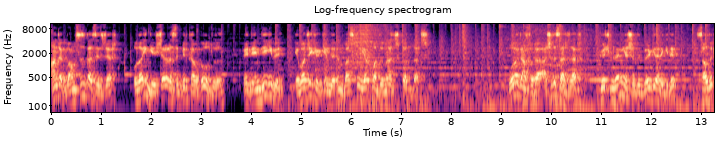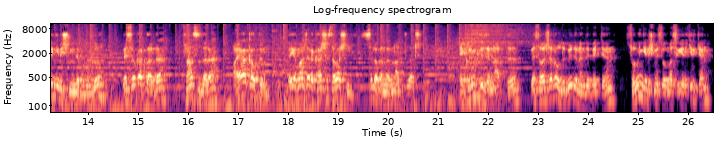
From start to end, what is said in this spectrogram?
Ancak bağımsız gazeteciler olayın gençler arasında bir kavga olduğu ve dendiği gibi yabancı kökenlerin baskın yapmadığını açıkladılar. Bu olaydan sonra aşırı sağcılar göçmenlerin yaşadığı bölgelere gidip saldırı girişiminde bulundu ve sokaklarda Fransızlara ayağa kalkın ve yabancılara karşı savaşın sloganlarını attılar. Ekonomik krizlerin arttığı ve savaşların olduğu bir dönemde beklenen solun gelişmesi olması gerekirken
